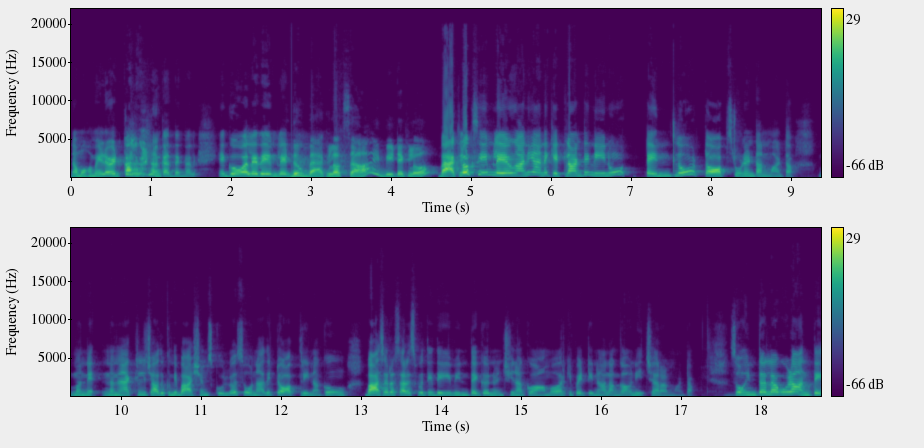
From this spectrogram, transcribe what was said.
నా మొహం ఎడబెట్టుకోవాలి కూడా నాకు అర్థం కాలేదు ఏ గోవా లేదు. ఏం లేదు బ్యాక్లాగ్సా ఈ బీటెక్లో బ్యాక్లాగ్స్ ఏం లేవు కానీ ఆయనకి ఎట్లా అంటే నేను టెన్త్లో టాప్ స్టూడెంట్ అనమాట నేను యాక్చువల్లీ చదువుకుంది భాష్యం స్కూల్లో సో నాది టాప్ త్రీ నాకు బాసర సరస్వతి దేవి దగ్గర నుంచి నాకు అమ్మవారికి పెట్టిన లంగావని ఇచ్చారనమాట సో ఇంటర్లో కూడా అంతే.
